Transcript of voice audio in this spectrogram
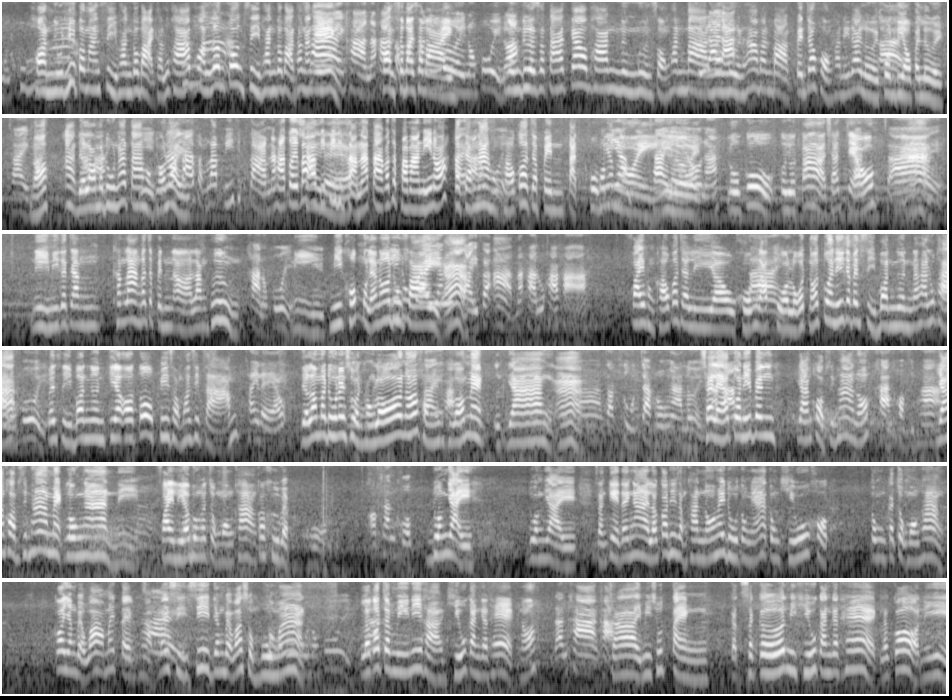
คุ้ม ผ่อนอยู่ที่ประมาณ 4,000 กว่าบาทค่ะลูกค้าผ่อนเริ่มต้น 4,000 กว่าบาทเท่านั้นเอง ใช่ค่ะนะคะผ่อนสำหรับสบายๆคันนี้เลยน้องปุ้ยเงิเนาะนเดือนสตาร์ท 9,000 12,000 บาซื้ทอได้ละ15,000 บาท เป็นเจ้าของคันนี้ได้เลย ใช่ คนเดียวไปเลยใช่ค่ เนาะอะเดี๋ยวเรามาดูหน้าตาของเขาหน่อย ดูน้าตาสำหรับปี 13 นะคะ Toyota ใช่ Altis ปี แล้ว 13 หน้าตาก็จะประมาณนี้เนาะกระจังหน้าของเขาก็จะเป็นตัดโครเมียมโครเมียมหน่อยใช่นี่เลยแล้วนะ โลโก้โตโยต้าชัดแจ๋วใช่ อ่า นี่มีกระจังข้างล่างก็จะเป็นอ่ารังพึ่งค่ะน้องปุ้ยนี่มีครบหมดแล้วเนาะนี่ดูไฟยังอะใสสะอาดนะคะ ลูกค้าขาไฟของเขาก็จะเรียวโค้งใช่รับตัวรถเนาะตัวนี้จะเป็นสีบอลเงินนะคะ ลูกค้า ค่ะน้องปุ้ยเป็นสีบอลเงินเกียร์ออโต้ปี 2013 ใช่แล้ว เดี๋ยวเรามาดูในส่วนของล้อเนาะขใช่องค่ะ ล้อแม็กยางอ่าอ่าจากศูนย์จากโรงงานเลยใช่แล้วนะคะตัวนี้เป็นยางขอบ 15 เนาะ ค่ะขอบ 15 ยางขอบ 15 แม็กโรงงานนี่อืม ไฟเลี้ยวบนกระจกมองข้างก็คือแบบโอ้โหออปชั่นครบ ดวงใหญ่ ดวงใหญ่สังเกตได้ง่าย แล้วก็ที่สำคัญเนาะให้ดูตรงเนี้ยตรงคิ้วขอบตรงกระจกมองข้าง ก็ยังแบบว่าไม่แตกหักใช่ ไม่สีซีดยังแบบว่าสมบูรณ์มาก สบูรณ์น้องปุ้ยแล้วก็จะมีนี่ค่ะคิ้วกันกระแทกเนาะ ด้านข้างค่ะ ใช่ มีชุดแต่งกับสเกิร์ต มีคิ้วกันกระแทก แล้วก็นี่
